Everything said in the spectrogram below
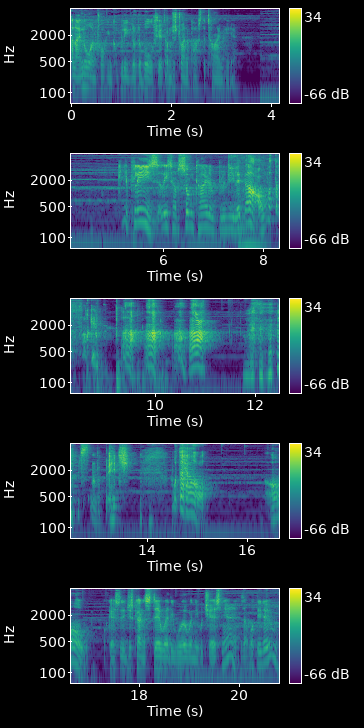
And I know I'm talking complete utter bullshit, I'm just trying to pass the time here. Can you please at least have some kind of bloody lit? Oh, what the fucking. Ah, ah, ah, ah! Son of a bitch. What the hell? Oh, okay, so they just kind of stay where they were when they were chasing you? Is that what they do?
